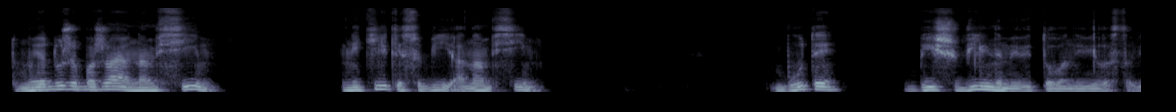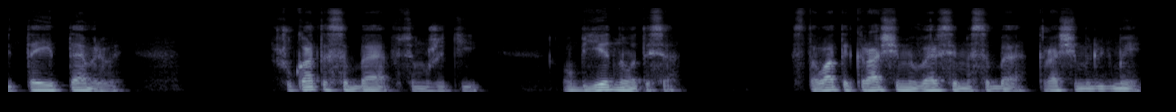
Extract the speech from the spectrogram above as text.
Тому я дуже бажаю нам всім, не тільки собі, а нам всім, бути більш вільними від того невілоства, від тієї темряви, шукати себе в цьому житті, об'єднуватися, ставати кращими версіями себе, кращими людьми,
